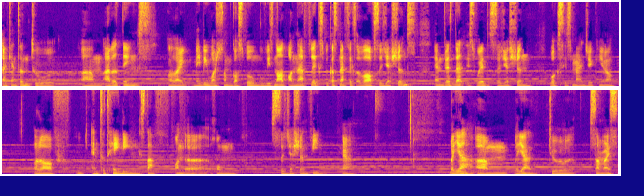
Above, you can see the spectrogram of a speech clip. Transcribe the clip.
I can turn to um, other things or like maybe watch some gospel movies not on Netflix because Netflix a lot of suggestions and this that is where the suggestion works its magic you know? A lot of entertaining stuff on the home suggestion feed yeah. But yeah um but yeah to summarize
